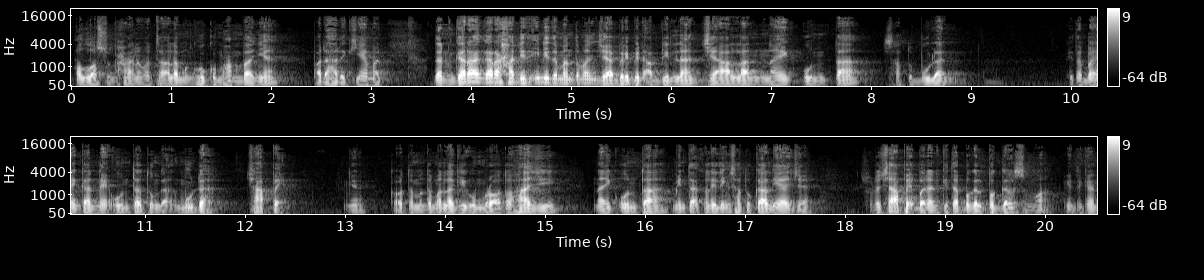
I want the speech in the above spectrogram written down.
Allah subhanahu wa ta'ala menghukum hambanya pada hari kiamat. Dan gara-gara hadis ini teman-teman Jabir bin Abdullah jalan naik unta satu bulan. Kita bayangkan naik unta tuh nggak mudah, capek. Ya. Kalau teman-teman lagi umroh atau haji, naik unta, minta keliling satu kali aja. Sudah capek badan kita pegel-pegel semua, gitu kan.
